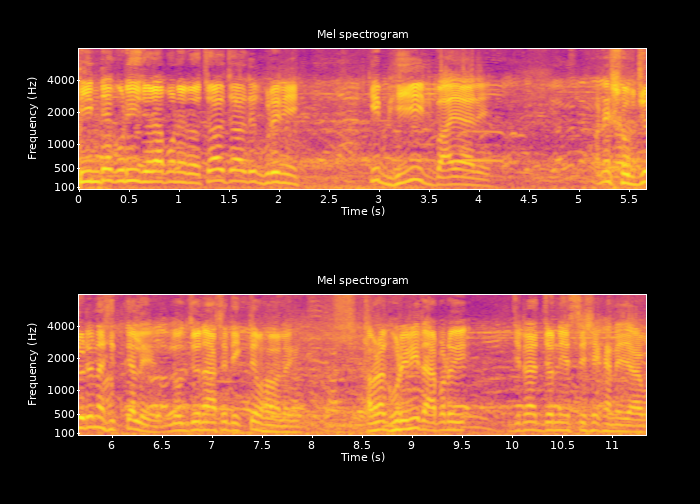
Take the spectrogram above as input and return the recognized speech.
তিনটে কুড়ি, জোড়া পনেরো। চল চল ঘুরে নি। কি ভিড়, বাজারে। অনেক সবজি ওঠে না শীতকালে, লোকজন আসে দেখতে ভালো লাগে। আমরা ঘুরে নিই তারপরে ওই যেটার জন্য এসছি সেখানে যাব।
